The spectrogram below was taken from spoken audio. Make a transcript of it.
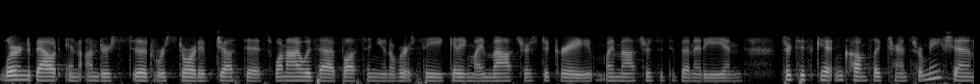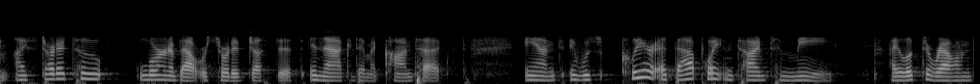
learned about and understood restorative justice when I was at Boston University getting my master's degree, my master's of divinity, and certificate in conflict transformation. I started to learn about restorative justice in the academic context. And it was clear at that point in time to me, I looked around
